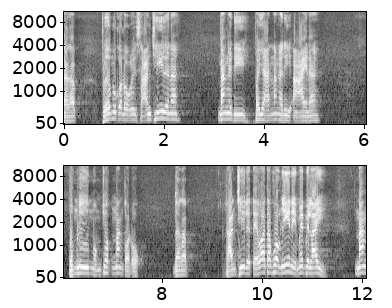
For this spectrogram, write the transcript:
นะครับเผลอมือกอดอกในสารชี้เลยนะ นั่งให้ดี พยานนั่งให้ดีอายนะ ผมลืมผมชอบนั่งกอดอกนะครับ สารชี้เลยแต่ว่าถ้าพวกนี้นี่ไม่เป็นไร นั่ง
